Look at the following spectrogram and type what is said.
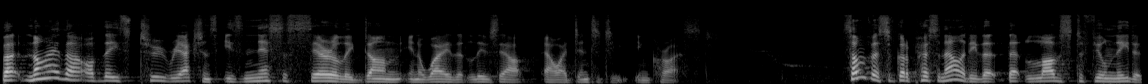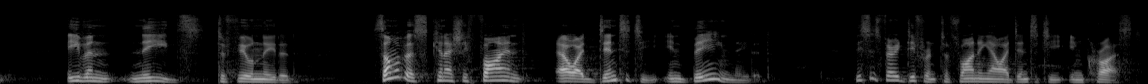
But neither of these two reactions is necessarily done in a way that lives out our identity in Christ. Some of us have got a personality that, that loves to feel needed, even needs to feel needed. Some of us can actually find our identity in being needed. This is very different to finding our identity in Christ.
